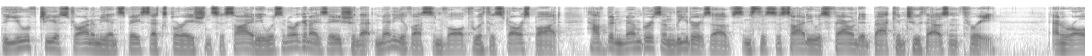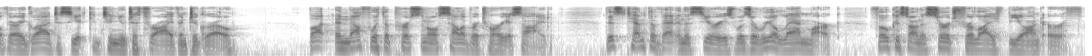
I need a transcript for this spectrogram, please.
The U of T Astronomy and Space Exploration Society was an organization that many of us involved with the Star Spot have been members and leaders of since the society was founded back in 2003, and we're all very glad to see it continue to thrive and to grow. But enough with the personal celebratory aside. This 10th event in the series was a real landmark, focused on the search for life beyond Earth.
